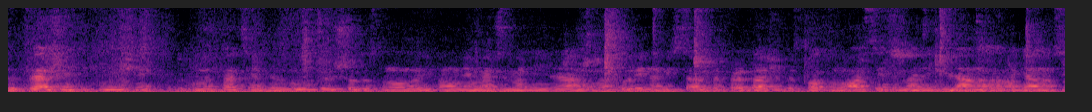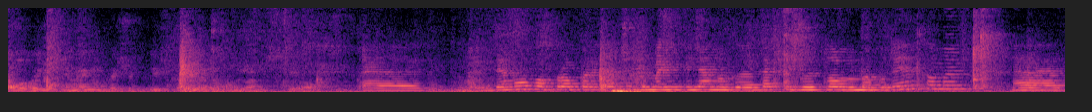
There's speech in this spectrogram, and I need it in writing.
Затвердження технічних документацій землеустрою щодо встановлення відновлення меж земельних ділянок в натурі на місцеві та передачі безплатної власності земельних ділянок громадянам село Горішня Винника, Чортківського району Тернопільської області. Йде мова про передачу земельних ділянок е, також житловими будинками е,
